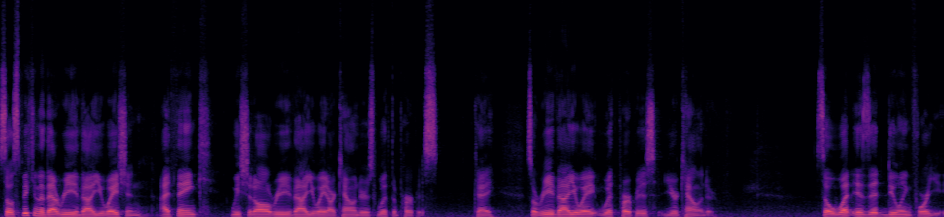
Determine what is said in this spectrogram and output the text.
So speaking of that reevaluation, I think we should all reevaluate our calendars with the purpose. Okay? So reevaluate with purpose your calendar. So, what is it doing for you?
